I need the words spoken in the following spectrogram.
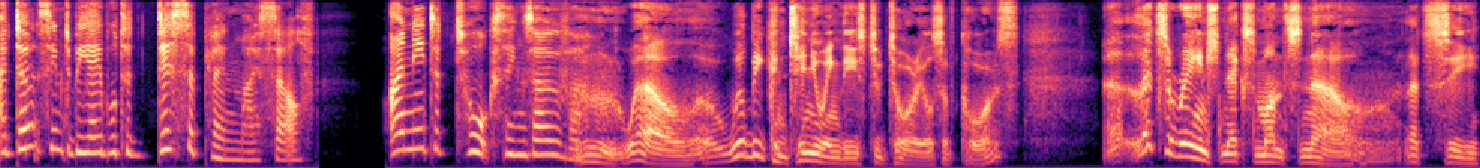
I don't seem to be able to discipline myself. I need to talk things over. Hmm, well, uh, we'll be continuing these tutorials, of course. Uh, let's arrange next month's now. Let's see.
